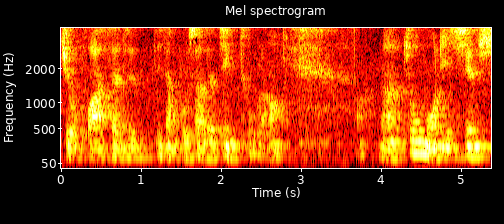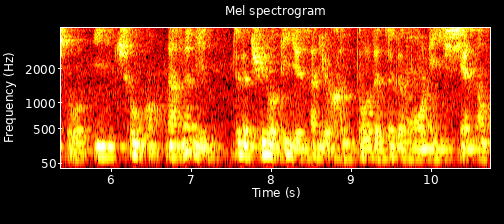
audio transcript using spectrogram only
九华山是地藏菩萨的净土了哈。那诸摩尼仙所依处哦，那那里这个佉罗地耶山有很多的这个摩尼仙哦，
